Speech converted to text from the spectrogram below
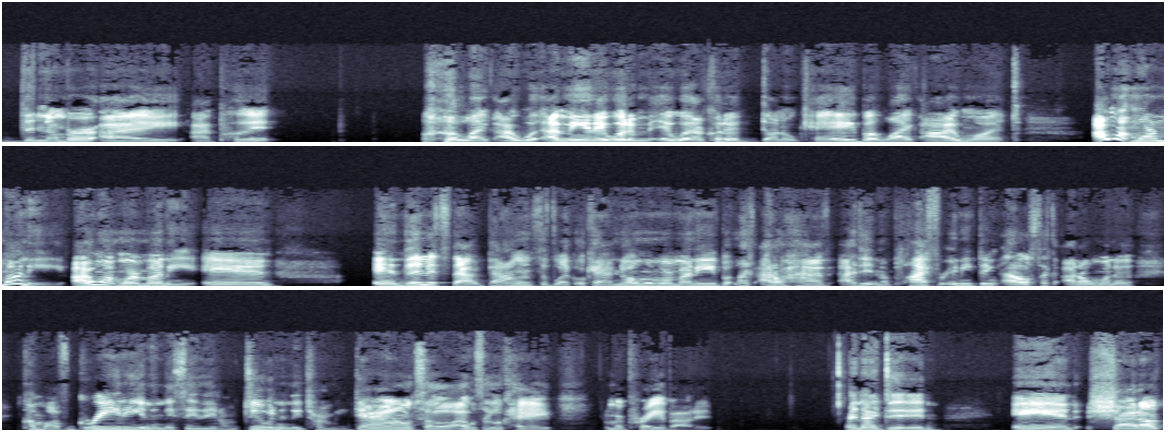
the number i i put like I would I mean it would have it would I could have done okay, but like I want I want more money. I want more money. And and then it's that balance of like, okay, I know I want more money, but like I don't have I didn't apply for anything else. Like I don't want to come off greedy and then they say they don't do it and they turn me down. So I was like, okay, I'm gonna pray about it. And I did. And shout out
